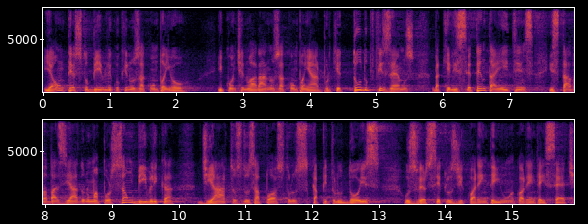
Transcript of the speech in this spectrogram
E há um texto bíblico que nos acompanhou e continuará a nos acompanhar, porque tudo que fizemos daqueles 70 itens estava baseado numa porção bíblica de Atos dos Apóstolos, capítulo 2, os versículos de 41 a 47,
